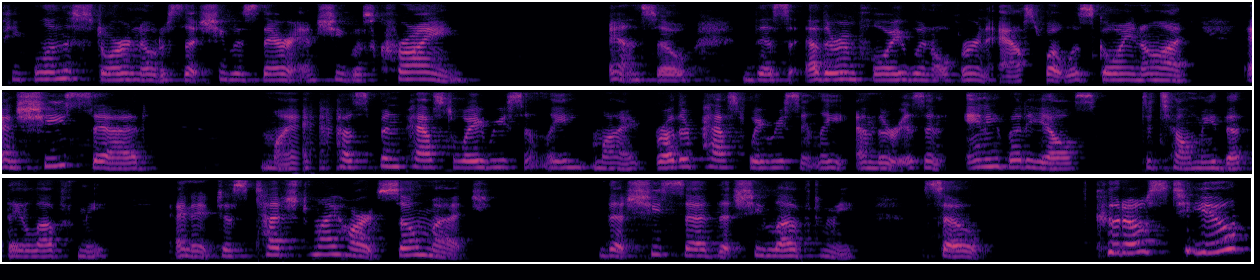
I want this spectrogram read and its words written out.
people in the store noticed that she was there and she was crying. And so this other employee went over and asked what was going on. And she said, My husband passed away recently, my brother passed away recently, and there isn't anybody else to tell me that they love me. And it just touched my heart so much that she said that she loved me. So kudos to you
